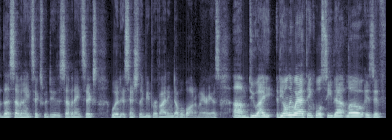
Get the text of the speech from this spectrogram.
the 786 would do. The 786 would essentially be providing double bottom areas. Um, do I, the only way I think we'll see that low is if,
